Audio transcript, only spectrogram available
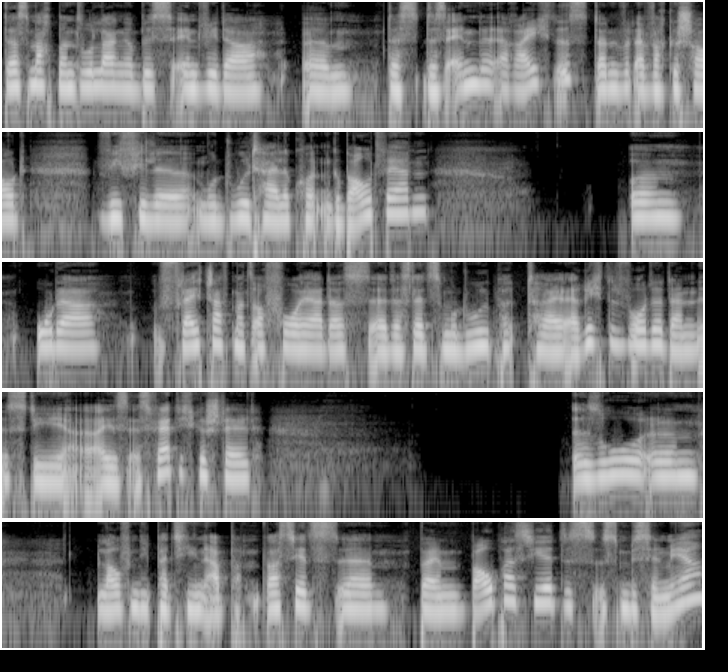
das macht man so lange, bis entweder ähm, das, das Ende erreicht ist. Dann wird einfach geschaut, wie viele Modulteile konnten gebaut werden. Ähm, oder vielleicht schafft man es auch vorher, dass äh, das letzte Modulteil errichtet wurde. Dann ist die ISS fertiggestellt. Äh, So ähm, laufen die Partien ab. Was jetzt äh, beim Bau passiert, ist, ist ein bisschen mehr.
